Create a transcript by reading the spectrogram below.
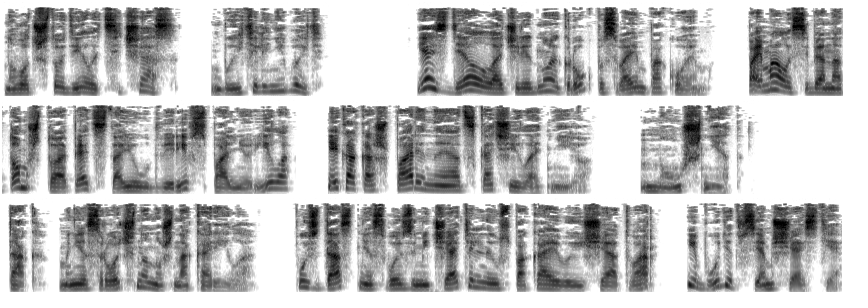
Но вот что делать сейчас? Быть или не быть? Я сделала очередной круг по своим покоям. Поймала себя на том, что опять стою у двери в спальню Рила и как ошпаренная отскочила от нее. Ну уж нет. Так, мне срочно нужна Карила. Пусть даст мне свой замечательный успокаивающий отвар и будет всем счастье.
